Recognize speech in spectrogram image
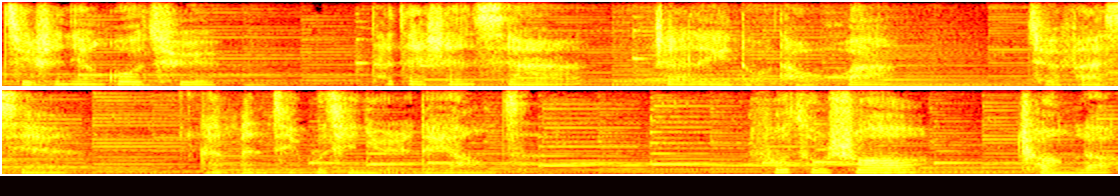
几十年过去，他在山下摘了一朵桃花，却发现根本记不起女人的样子。佛祖说：“成了，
